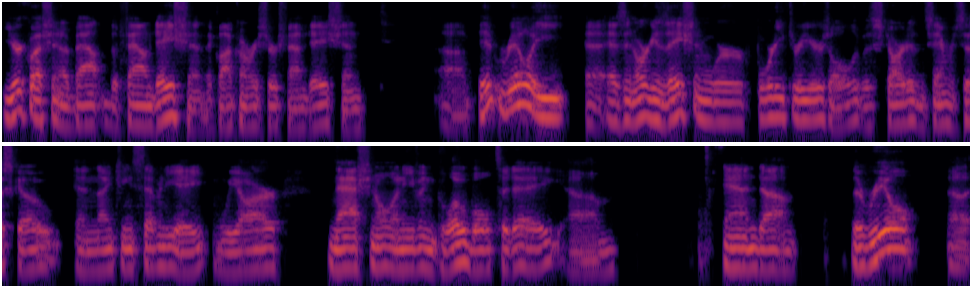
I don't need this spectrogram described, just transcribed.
your question about the foundation, the Glaucoma Research Foundation, uh, it really, uh, as an organization, we're 43 years old. It was started in San Francisco in 1978. We are national and even global today. Um, and um, the real uh,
